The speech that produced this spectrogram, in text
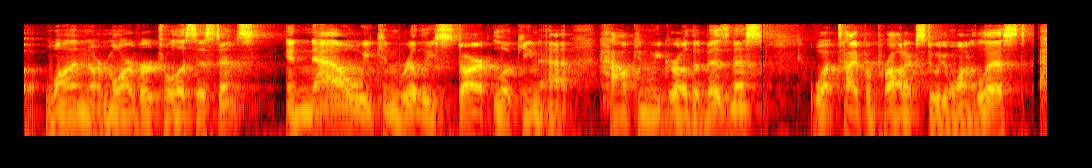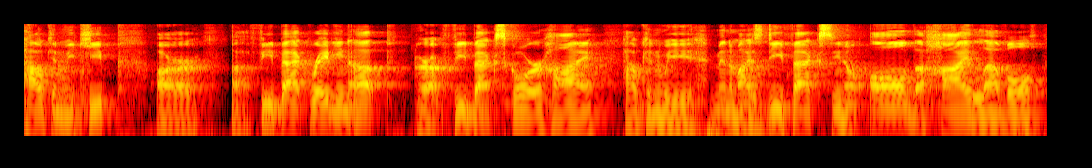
uh, one or more virtual assistants. And now we can really start looking at how can we grow the business What type of products do we want to list? How can we keep our uh, feedback rating up or our feedback score high? How can we minimize defects? You know, all the high level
